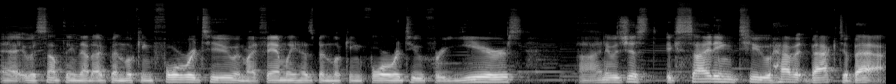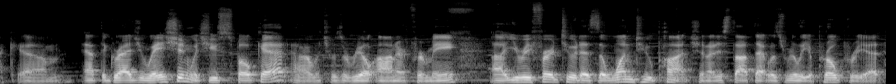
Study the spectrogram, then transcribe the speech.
Uh, it was something that I've been looking forward to, and my family has been looking forward to for years. Uh, and it was just exciting to have it back to back. Um, at the graduation, which you spoke at, uh, which was a real honor for me, uh, you referred to it as the one two punch, and I just thought that was really appropriate.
